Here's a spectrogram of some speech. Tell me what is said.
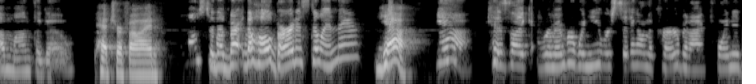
a month ago. Petrified. Most So of the my- bird, the whole bird is still in there. Yeah. yeah, because like remember when you were sitting on the curb and I pointed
